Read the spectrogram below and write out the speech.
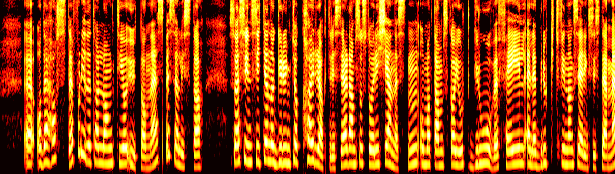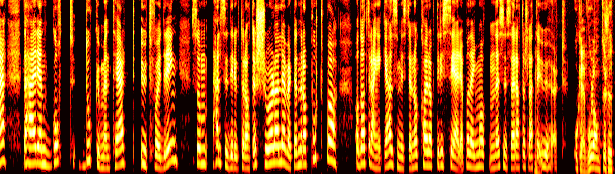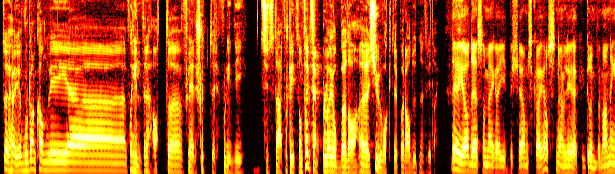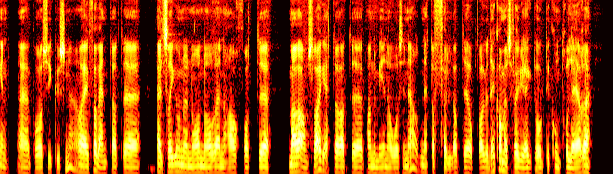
Eh, og det haster fordi det tar lang tid å utdanne spesialister. Så jeg syns ikke det er noe grunn til å karakterisere dem som står i tjenesten om at de skal ha gjort grove feil eller brukt finansieringssystemet. Dette er en godt dokumentert utfordring som Helsedirektoratet sjøl har levert en rapport på. Og da trenger ikke helseministeren å karakterisere på den måten. Det syns jeg rett og slett er uhørt. Ok, hvordan til slutt, Høie, hvordan kan vi uh, forhindre at uh, flere slutter fordi de syns det er for slitsomt f.eks. å jobbe da, uh, eh, 20 vakter på rad uten en fridag? Det gjør det som jeg har gitt beskjed om skal gjøres, nemlig øke grunnbemanningen eh, på sykehusene. Og jeg forventer at eh, helseregionene nå, når en har fått eh, mer armslag etter at pandemien har roet seg ned, nettopp følger opp det oppdraget. Det kommer jeg selvfølgelig òg til å kontrollere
